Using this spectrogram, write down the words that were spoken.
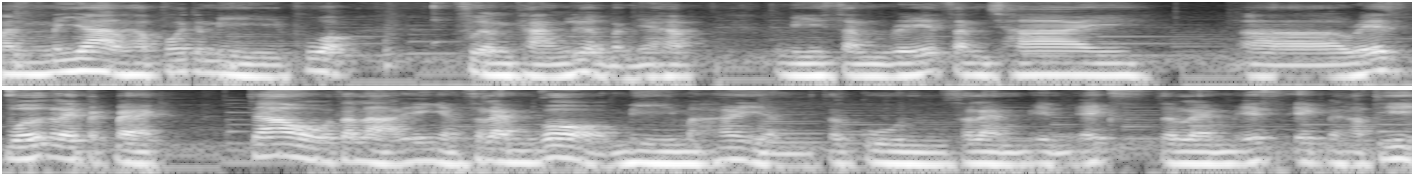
มันไม่ยากครับ เพราะจะมีพวกเฟืองทางเลือกแบบนี้ครับ จะมี Sunray Sunshine อ่า Race Work อะไรแปลก เจ้าตลาดเองอย่าง Slam ก็มีมาให้อย่างตระกูล Slam NX Slam SX นะครับ ที่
